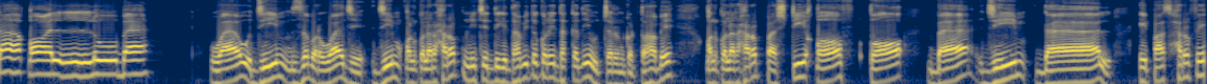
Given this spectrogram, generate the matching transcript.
تقلب ওয়াও জিম জবর ওয়াজে জিম কলকলার হরফ নিচের দিকে ধাবিত করে ধাক্কা দিয়ে উচ্চারণ করতে হবে কলকলার হরফ পাঁচটি কফ ত বা, জিম, দাল। এই পাঁচ হরফে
